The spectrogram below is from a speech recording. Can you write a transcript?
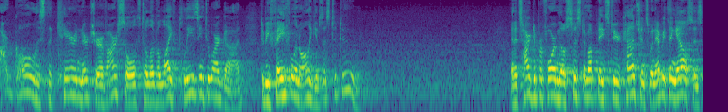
Our goal is the care and nurture of our souls to live a life pleasing to our God, to be faithful in all He gives us to do. And it's hard to perform those system updates to your conscience when everything else is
